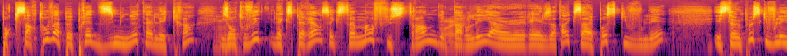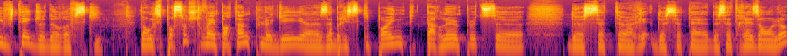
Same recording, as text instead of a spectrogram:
pour qu'ils s'en retrouvent à peu près dix minutes à l'écran. Ils ont hmm. trouvé l'expérience extrêmement frustrante de parler à un réalisateur qui ne savait pas ce qu'il voulait. Et c'était un peu ce qu'il voulait éviter avec Jodorowsky. Donc, c'est pour ça que je trouvais important de plugger euh, Zabriskie Point puis de parler un peu de ce, de cette, de cette, de cette raison-là.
